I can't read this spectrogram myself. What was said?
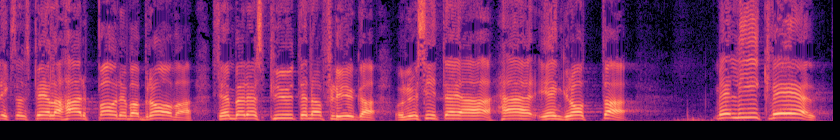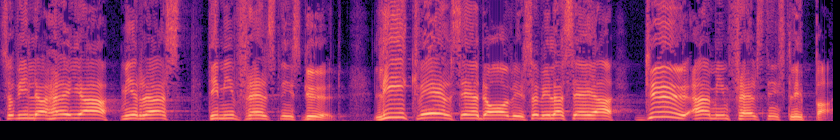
liksom spelade harpa och det var bra. va. Sen började spjuterna flyga och nu sitter jag här i en grotta. Men likväl så vill jag höja min röst till min frälsningsgud. Likväl, säger David, så vill jag säga, du är min frälsningsklippa.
